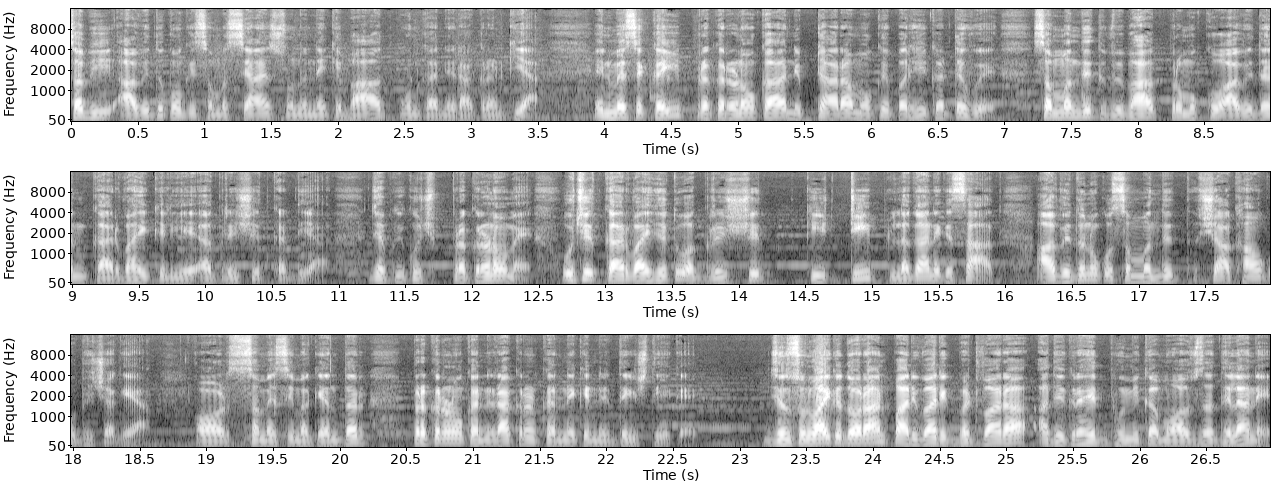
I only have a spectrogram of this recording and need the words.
सभी आवेदकों की समस्याएँ सुनने के बाद उनका निराकरण किया इनमें से कई प्रकरणों का निपटारा मौके पर ही करते हुए संबंधित विभाग प्रमुख को आवेदन कार्यवाही के लिए अग्रेषित कर दिया, जबकि कुछ प्रकरणों में उचित कार्यवाही हेतु अग्रेषित की टीप लगाने के साथ आवेदनों को संबंधित शाखाओं को भेजा गया और समय सीमा के अंतर प्रकरणों का निराकरण करने के निर्देश दिए गए। जनसुनवाई के दौरान पारिवारिक बंटवारा, अधिग्रहित भूमि का मुआवजा दिलाने,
